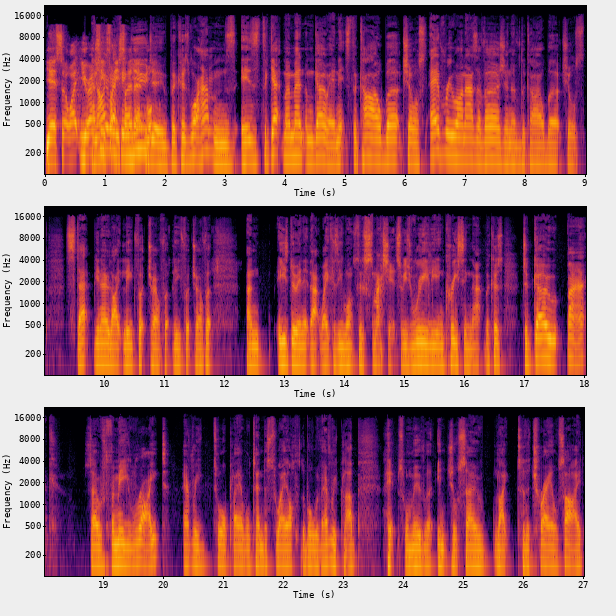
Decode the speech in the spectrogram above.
Yeah, so I, you're And actually I funny you say reckon that. you do because what happens is to get momentum going, it's the Kyle Berkshire. Everyone has a version of the Kyle Berkshire step, you know, like lead foot, trail foot, lead foot, trail foot. And he's doing it that way because he wants to smash it. So he's really increasing that because to go back, so for me, right, every tour player will tend to sway off the ball with every club. Hips will move an inch or so, like to the trail side.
